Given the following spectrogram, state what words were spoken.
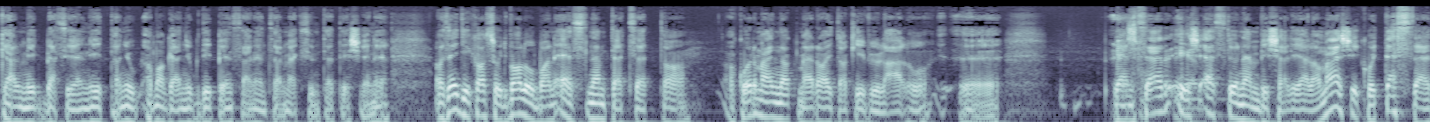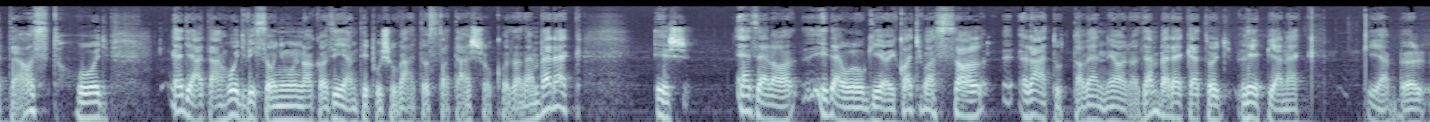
kell még beszélni itt a, nyug, a magánnyugdíjpénztárrendszer megszüntetésénél. Az egyik az, hogy valóban ez nem tetszett a, a kormánynak, mert rajta kívülálló ö, rendszer, és, és ezt ő nem viseli el. A másik, hogy tesztelte azt, hogy egyáltalán hogy viszonyulnak az ilyen típusú változtatásokhoz az emberek, és ezzel az ideológiai katyvasszal rá tudta venni arra az embereket, hogy lépjenek ki ebből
